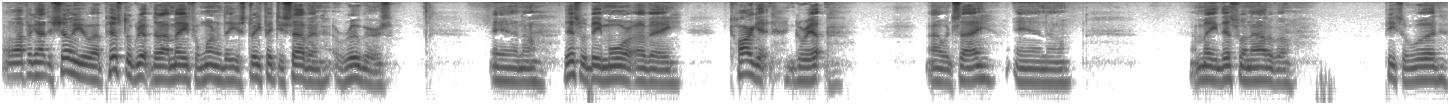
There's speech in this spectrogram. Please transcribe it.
Oh, I forgot to show you a pistol grip that I made from one of these 357 Rugers. And uh, this would be more of a target grip, I would say. And uh, I made this one out of a piece of wood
